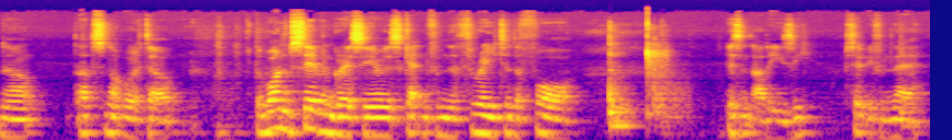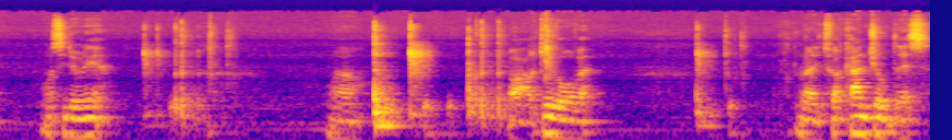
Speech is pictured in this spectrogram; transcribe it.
No, that's not worked out. The one saving grace here is getting from the 3 to the 4. Isn't that easy, particularly from there. What's he doing here? Wow. Oh, I'll give over. Right, so I can jump this.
